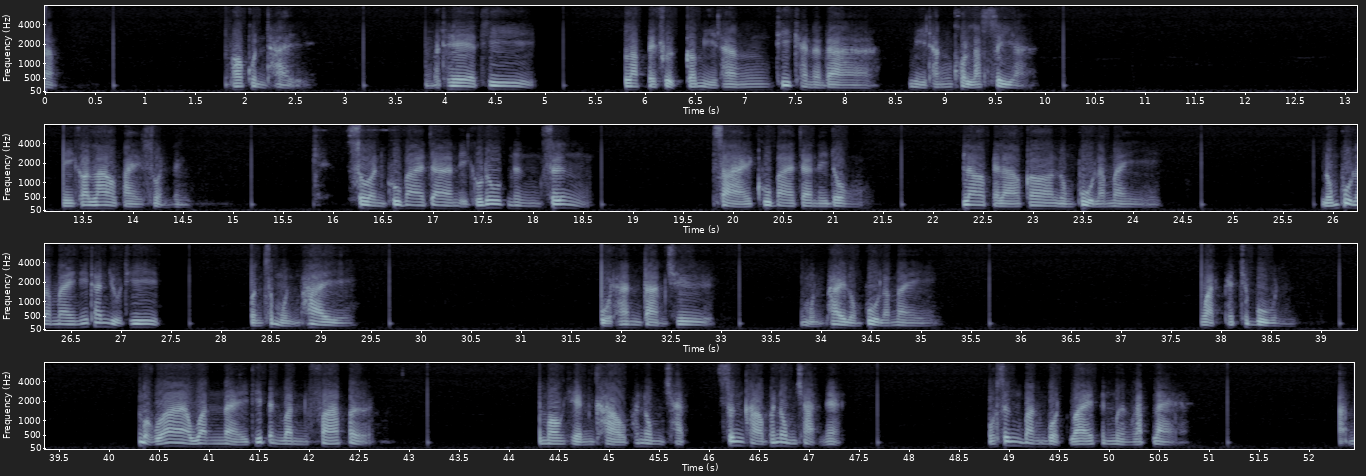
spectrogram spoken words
เพราะคนไทย ประเทศที่รับไปฝึกก็มีทั้งที่แคนาดา มีทั้งคนรัสเซีย นี้ก็เล่าไปส่วนหนึ่ง ส่วนครูบาอาจารย์อีกรูปหนึ่งซึ่งสายครูบาอาจารย์ในดง เล่าไปแล้วก็หลวงปู่ละไม หลวงปู่ละไมนี่ท่านอยู่ที่ผลสมุนไพรปู่ท่านตามชื่อ สมุนไพรหลวงปู่ละไมวัดเพชรบูรณ์ บอกว่าวันไหนที่เป็นวันฟ้าเปิด มองเห็นเขาพนมฉัด ซึ่งเขาพนมฉัดเนี่ยซึ่งบางบทไว้เป็นเมืองรับแล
